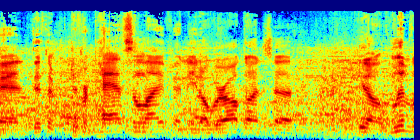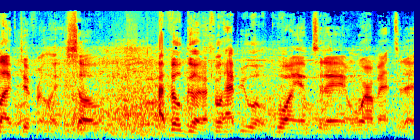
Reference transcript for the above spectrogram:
and different different paths in life, and you know, we're all going to you know live life differently. So. I feel good. I feel happy with who I am today and where I'm at today.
